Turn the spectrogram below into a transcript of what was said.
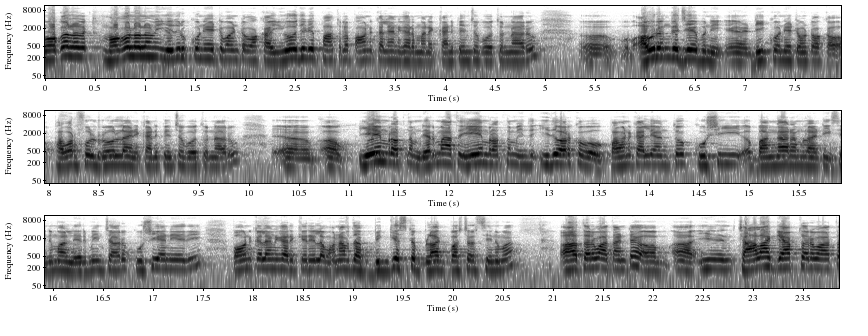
మొఘల మొఘలులను ఎదుర్కొనేటువంటి ఒక యోధుడి పాత్రలో పవన్ కళ్యాణ్ గారు మనకు కనిపించబోతున్నారు. ఔరంగజేబుని ఢీకొనేటువంటి ఒక పవర్ఫుల్ రోల్ ఆయన కనిపించబోతున్నారు. ఏం రత్నం నిర్మాత ఏం రత్నం ఇది ఇదివరకు పవన్ కళ్యాణ్తో ఖుషి బంగారం లాంటి సినిమాలు నిర్మించారు. ఖుషి అనేది పవన్ కళ్యాణ్ గారి కెరీర్లో one of the biggest blockbuster cinema ఆ తర్వాత అంటే ఈ చాలా గ్యాప్ తర్వాత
